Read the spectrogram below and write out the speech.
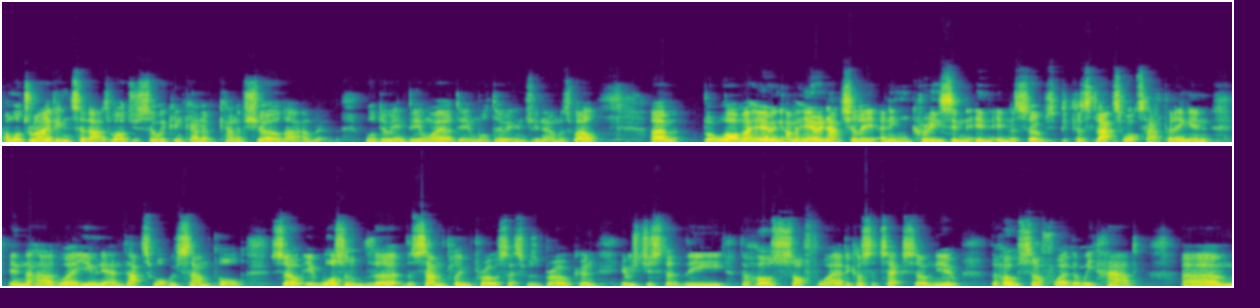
and we'll drive into that as well, just so we can kind of kind of show that, and we'll do it in BYOD and we'll do it in Genome as well. Um, but what am I hearing? I'm hearing actually an increase in, in, in the subs because that's what's happening in, in the hardware unit and that's what we've sampled. So it wasn't the, the sampling process was broken. It was just that the, the host software, because the tech's so new, the host software that we had um,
